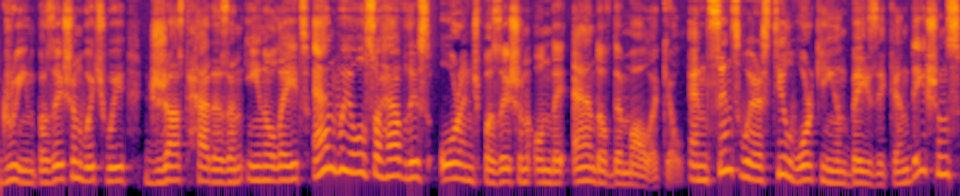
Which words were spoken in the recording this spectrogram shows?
green position which we just had as an enolate, and we also have this orange position on the end of the molecule. And since we are still working in basic conditions,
